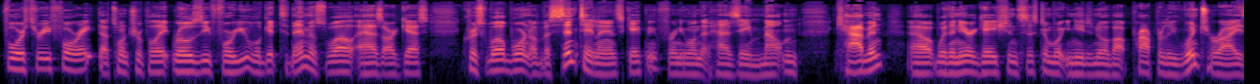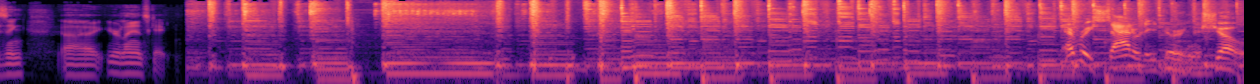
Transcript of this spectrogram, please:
four three four eight. That's one triple eight Rosie for you. We'll get to them as well as our guest Chris Wellborn of Vicente Landscaping for anyone that has a mountain cabin uh, with an irrigation system. What you need to know about properly winterizing uh, your landscape. Every Saturday during the show,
